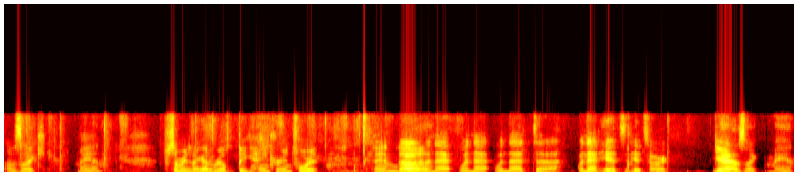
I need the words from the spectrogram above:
I was like, man, for some reason I got a real big hankering for it. And Oh, uh, when that when that when that uh, when that hits, it hits hard. yeah, I was like, man,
